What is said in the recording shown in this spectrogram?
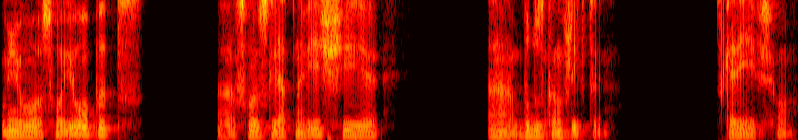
у него свой опыт, а, свой взгляд на вещи, а, будут конфликты, скорее всего.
